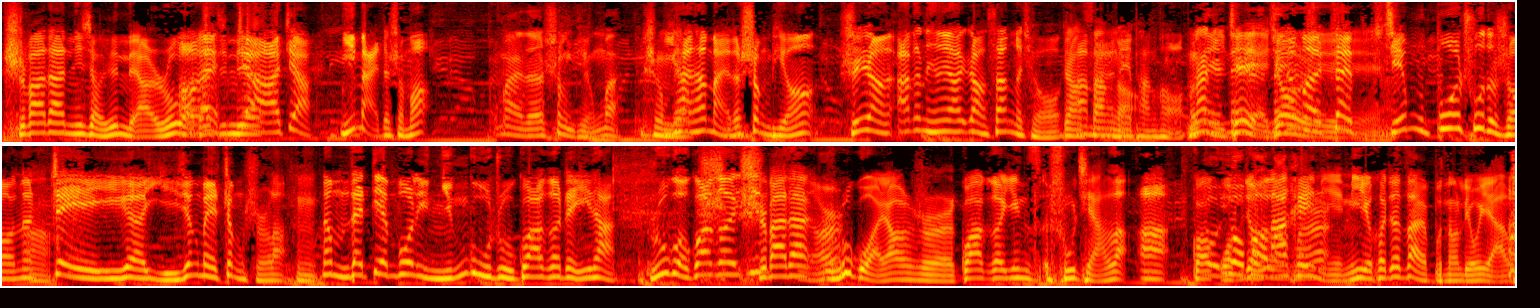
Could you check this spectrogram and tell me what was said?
十八单你小心点儿，如果他今天这样啊，这样，你买的什么？买的盛平吧，你看他买的盛平，实际上阿根廷要让三个球，让三个那盘口。那你这也就那么在节目播出的时候，那啊这一个已经被证实了。嗯那我们在电波里凝固住瓜哥这一趟。如果瓜哥十八单，如果要是瓜哥因此输钱了。啊，瓜，又我们就拉黑你，你以后就再也不能留言了，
